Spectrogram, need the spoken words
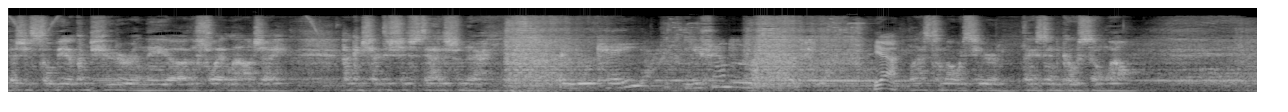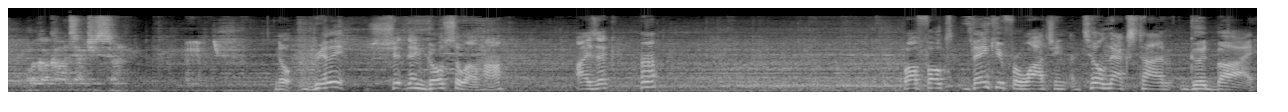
There should still be a computer in the uh, the flight lounge. I I can check the ship's status from there. Are you okay? You sound a little hurt. Yeah, Last time I was here, things didn't go so well. Look, I'll contact you soon. No, really? Shit didn't go so well, huh? Isaac? Huh? Well, folks, thank you for watching. Until next time, goodbye.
